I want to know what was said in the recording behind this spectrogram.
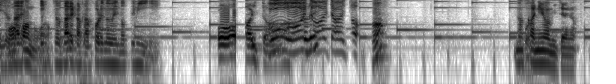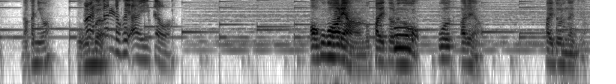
えじゃあ誰わかんのかな？えじゃあ誰かさこれの上に乗ってみい？ひんおー、開いた。おお、開いた開いた開いた。ん？中庭みたいな。中庭？あ、や二人の声、あ、いたわ。あここあれやん。あのタイトルの。ここあれやん。タイトルのやつやん。い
